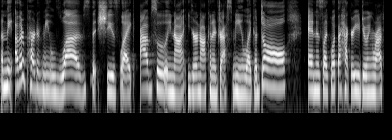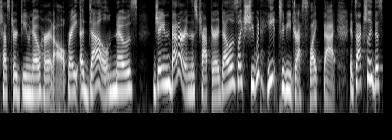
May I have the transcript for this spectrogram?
And the other part of me loves that she's like, absolutely not. You're not going to dress me like a doll. And is like, what the heck are you doing, Rochester? Do you know her at all? Right? Adele knows Jane better in this chapter. Adele is like, she would hate to be dressed like that. It's actually this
